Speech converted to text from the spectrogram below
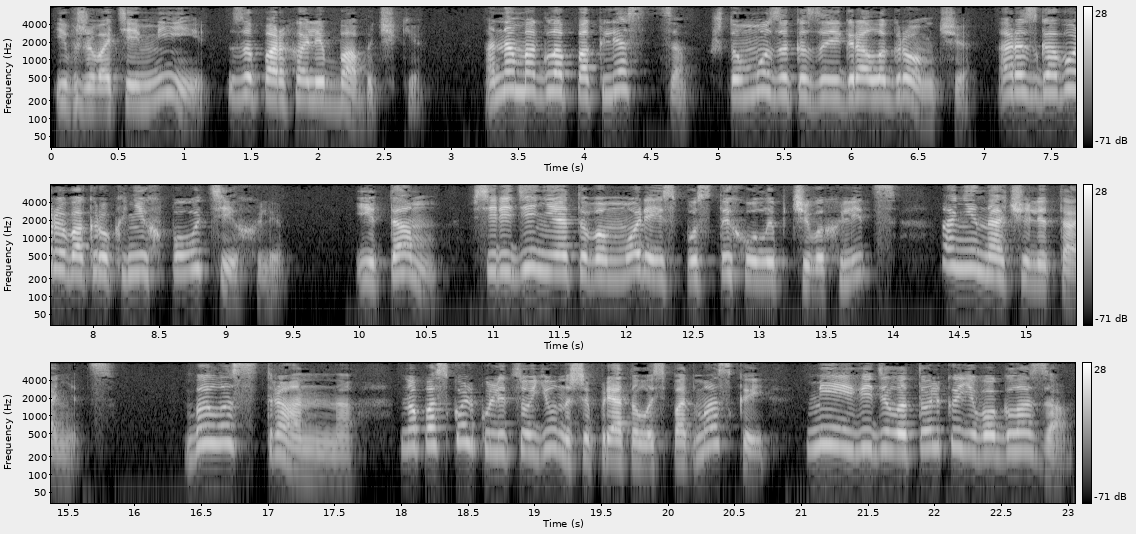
и в животе Мии запорхали бабочки. Она могла поклясться, что музыка заиграла громче, а разговоры вокруг них поутихли. И там, в середине этого моря из пустых улыбчивых лиц, они начали танец. Было странно, но поскольку лицо юноши пряталось под маской, Мия видела только его глаза.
